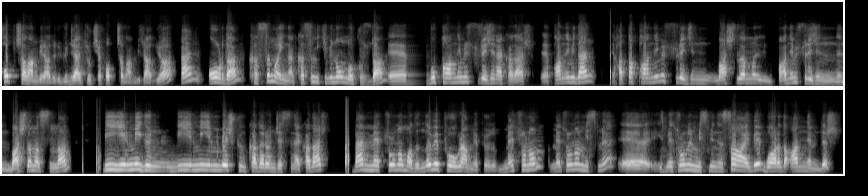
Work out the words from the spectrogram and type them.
Pop çalan bir radyodu. Güncel Türkçe pop çalan bir radyo. Ben oradan Kasım ayından, Kasım 2019'dan e, bu pandemi sürecine kadar, e, pandemiden hatta pandemi sürecinin başlama pandemi sürecinin başlamasından bir 20 gün, bir 20-25 gün kadar öncesine kadar ben Metronom adında bir program yapıyordum. Metronom, Metronom ismi, e, Metronom isminin sahibi bu arada annemdir.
